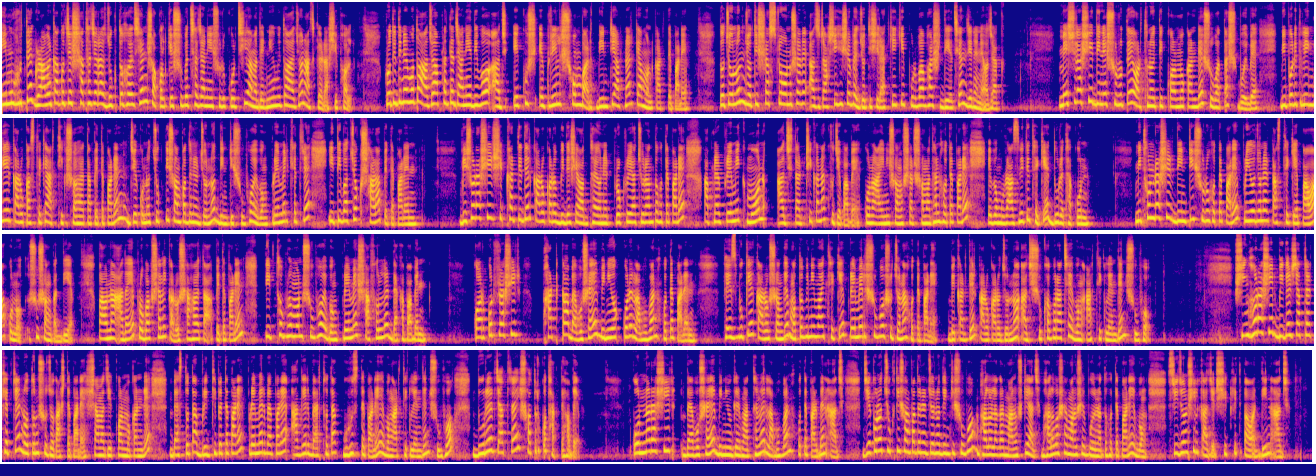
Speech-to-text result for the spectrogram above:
এই মুহূর্তে গ্রামের কাগজের সাথে যারা যুক্ত হয়েছেন, সকলকে শুভেচ্ছা জানিয়ে শুরু করছি আমাদের নিয়মিত আয়োজন আজকের রাশিফল। প্রতিদিনের মতো আজও আপনাদের জানিয়ে দিব, আজ একুশ এপ্রিল সোমবার দিনটি আপনার কেমন কাটতে পারে? তো চলুন জ্যোতিষশাস্ত্র অনুসারে আজ রাশি হিসেবে জ্যোতিষীরা কী কী পূর্বাভাস দিয়েছেন জেনে নেওয়া যাক। মেষ রাশি দিনের শুরুতে অর্থনৈতিক কর্মকাণ্ডে সুবাতাস বইবে। বিপরীত লিঙ্গের কারও কাছ থেকে আর্থিক সহায়তা পেতে পারেন। যে কোনো চুক্তি সম্পাদনের জন্য দিনটি শুভ এবং প্রেমের ক্ষেত্রে ইতিবাচক সাড়া পেতে পারেন। বৃষরাশির শিক্ষার্থীদের কারও কারও বিদেশে অধ্যয়নের প্রক্রিয়া চূড়ান্ত হতে পারে। আপনার প্রেমিক মন আজ তার ঠিকানা খুঁজে পাবে। কোনো আইনি সমস্যার সমাধান হতে পারে এবং রাজনীতি থেকে দূরে থাকুন। মিথুন রাশির দিনটি শুরু হতে পারে প্রিয়জনের কাছ থেকে পাওয়া কোনো সুসংবাদ দিয়ে। পাওনা আদায়ে প্রভাবশালী কারও সহায়তা পেতে পারেন। তীর্থভ্রমণ শুভ এবং প্রেমে সাফল্যের দেখা পাবেন। কর্কট রাশির ফাটকা ব্যবসায়ে বিনিয়োগ করে লাভবান হতে পারেন। ফেসবুকে কারোর সঙ্গে মতবিনিময় থেকে প্রেমের শুভ সূচনা হতে পারে। বেকারদের কারও কারও জন্য আজ সুখবর আছে এবং আর্থিক লেনদেন শুভ। সিংহ রাশির বিদেশ যাত্রার ক্ষেত্রে নতুন সুযোগ আসতে পারে। সামাজিক কর্মকাণ্ডে ব্যস্ততা বৃদ্ধি পেতে পারে, প্রেমের ব্যাপারে আগের ব্যর্থতা ঘুষতে পারে এবং আর্থিক লেনদেন শুভ। দূরের যাত্রায় সতর্ক থাকতে হবে। কন্যা রাশির ব্যবসায়ে বিনিয়োগের মাধ্যমে লাভবান হতে পারবেন আজ। যে কোনো চুক্তি সম্পাদনের জন্য দিনটি শুভ। ভালো লাগার মানুষটি আজ ভালোবাসার মানুষে পরিণত হতে পারে এবং সৃজনশীল কাজের স্বীকৃতি পাওয়ার দিন আজ।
